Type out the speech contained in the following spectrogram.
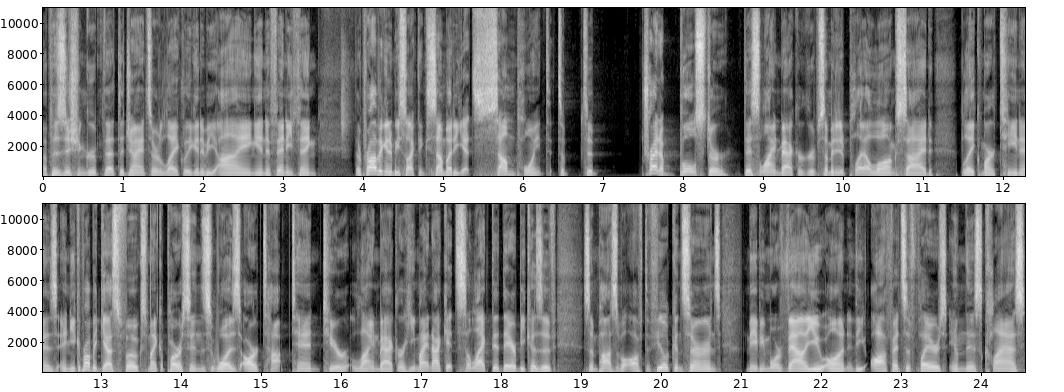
a position group that the Giants are likely going to be eyeing, and if anything, they're probably going to be selecting somebody at some point to to try to bolster this linebacker group, somebody to play alongside Blake Martinez. And you can probably guess, folks, Micah Parsons was our top 10 tier linebacker. He might not get selected there because of some possible off the field concerns, maybe more value on the offensive players in this class.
